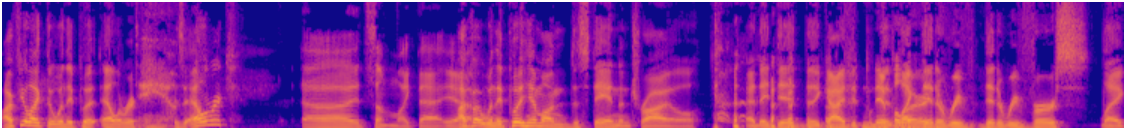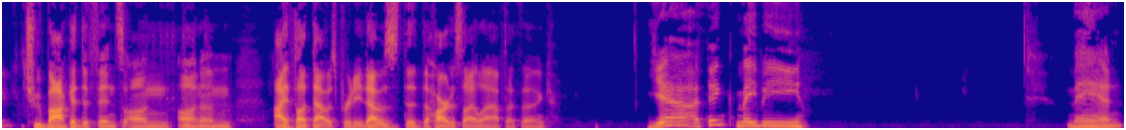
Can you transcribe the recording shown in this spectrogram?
I feel like that when they put Elric, Damn. is it Elric? Uh, it's something like that. Yeah. I thought when they put him on the stand and trial, and they did the guy that, that, Nip like did a re- did a reverse like Chewbacca defense on on Mhm. him. I thought that was pretty. That was the the hardest I laughed. I think. Yeah, I think maybe. Man,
